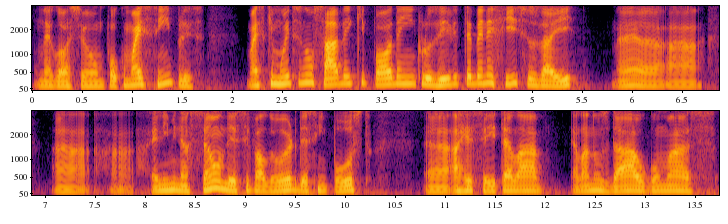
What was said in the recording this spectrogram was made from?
Um negócio um pouco mais simples, mas que muitos não sabem que podem, inclusive, ter benefícios aí, né? A, a, a eliminação desse valor, desse imposto, uh, a Receita, ela, ela nos dá algumas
